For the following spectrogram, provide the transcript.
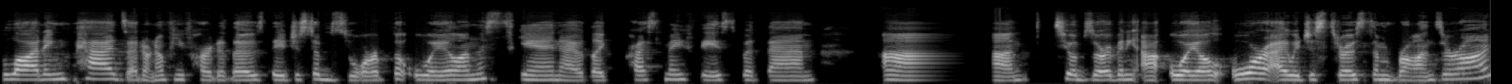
blotting pads i don't know if you've heard of those they just absorb the oil on the skin i would like press my face with them um, to absorb any uh, oil or i would just throw some bronzer on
